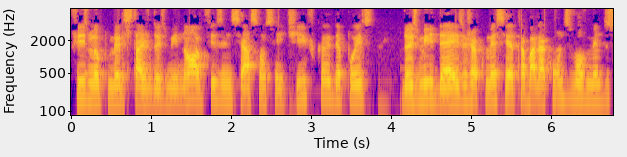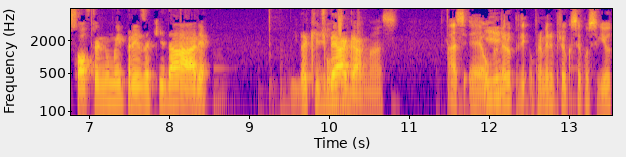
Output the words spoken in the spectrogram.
Fiz meu primeiro estágio em 2009, fiz iniciação científica e depois, em 2010, eu já comecei a trabalhar com desenvolvimento de software numa empresa aqui da área, daqui de Pô, BH. Mas... Ah, é, e... o, primeiro, o primeiro emprego que você conseguiu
